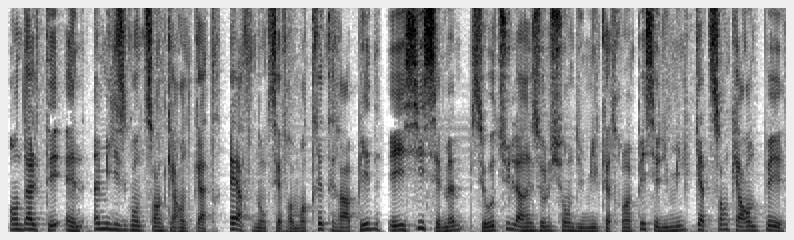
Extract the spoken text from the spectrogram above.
en dalle TN 1 milliseconde 144 Hz. Donc c'est vraiment très très rapide. Et ici, c'est même c'est au-dessus de la résolution du 1080p. C'est du 1440p.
